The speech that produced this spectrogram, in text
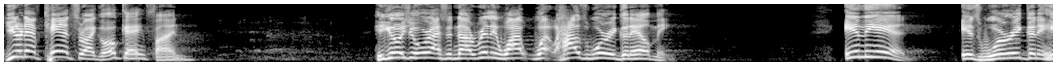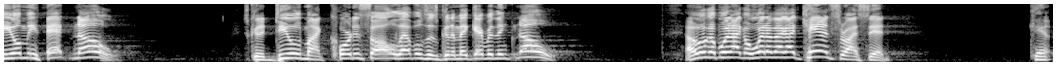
you don't have cancer. I go, okay, fine. He goes, you're worried. I said, not really. Why, what, how's worry going to help me? In the end, is worry going to heal me? Heck no. It's going to deal with my cortisol levels. It's going to make everything. No. I look up when I go, what if I got cancer? I said, can't,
